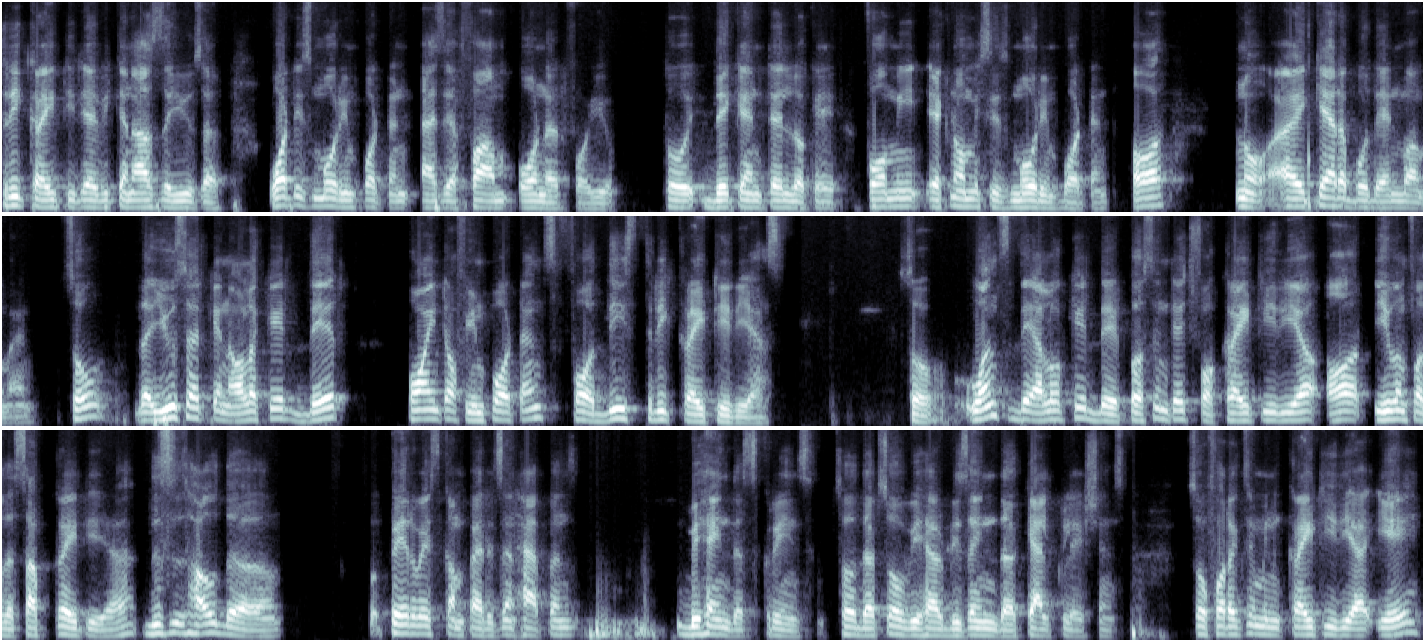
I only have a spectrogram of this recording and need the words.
three criteria, we can ask the user, what is more important as a farm owner for you? So they can tell, okay, for me, economics is more important, or no, I care about the environment. So the user can allocate their point of importance for these three criteria. So once they allocate the percentage for criteria or even for the sub-criteria, this is how the pairwise comparison happens behind the screens. So that's how we have designed the calculations. So for example, in criteria A,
